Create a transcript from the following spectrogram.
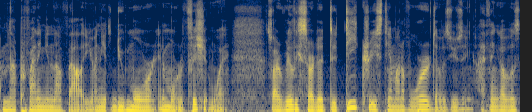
I'm not providing enough value. I need to do more in a more efficient way. So I really started to decrease the amount of words I was using. I think I was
